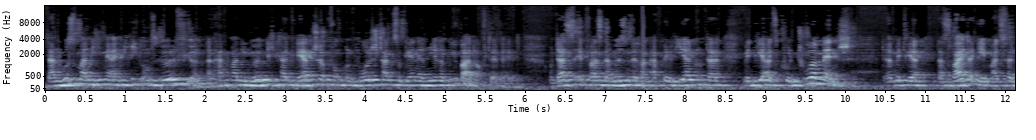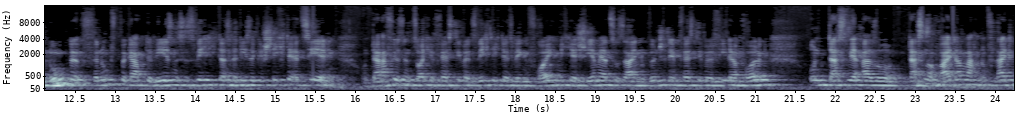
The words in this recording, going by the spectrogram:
Dann muss man nicht mehr einen Krieg ums Öl führen. Dann hat man die Möglichkeit, Wertschöpfung und Wohlstand zu generieren überall auf der Welt. Und das ist etwas, da müssen wir dann appellieren und damit wir als Kulturmensch, damit wir das weitergeben, als vernunftbegabte Wesen, ist es wichtig, dass wir diese Geschichte erzählen. Und dafür sind solche Festivals wichtig. Deswegen freue ich mich, hier Schirmherr zu sein und wünsche dem Festival viel Erfolg und dass wir also das noch weitermachen und vielleicht,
